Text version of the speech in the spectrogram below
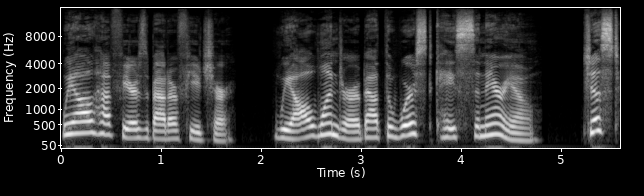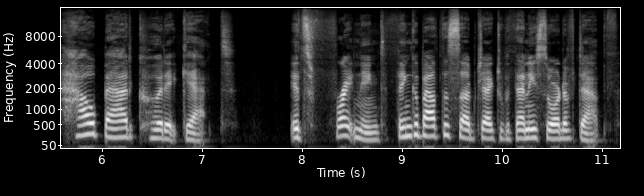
We all have fears about our future. We all wonder about the worst case scenario. Just how bad could it get? It's frightening to think about the subject with any sort of depth.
